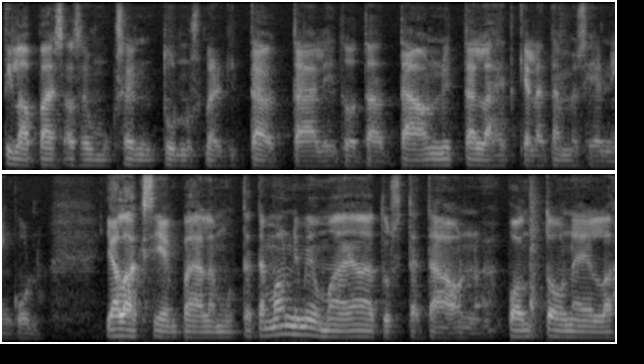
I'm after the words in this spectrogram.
tilapäisasemuksen tunnusmerkit täyttää. Eli tuota, tämä on nyt tällä hetkellä tämmöisiä niin kuin jalaksien päällä, mutta tämä on nimenomaan ajatus, että tämä on ponttooneilla,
